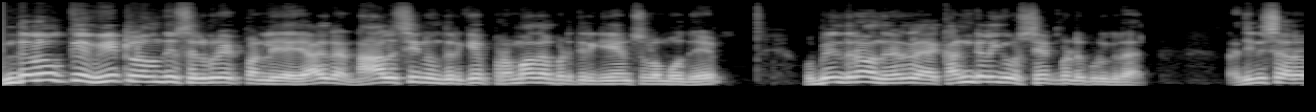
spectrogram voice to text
இந்த அளவுக்கு வீட்டில் வந்து செலிப்ரேட் பண்ணலையா. இதில் நாலு சீன் வந்திருக்கேன் பிரமாதம் படுத்திருக்கீங்கன்னு சொல்லும்போது உபேந்திரா அந்த நேரத்தில் கண்களுக்கு ஒரு ஸ்டேட்மெண்ட் கொடுக்குறார். ரஜினி சாரை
